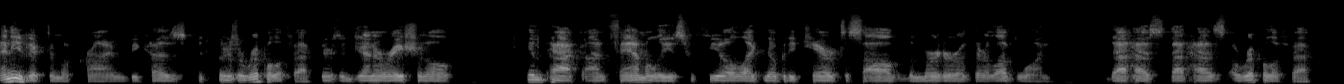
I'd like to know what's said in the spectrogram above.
any victim of crime, because there's a ripple effect. There's a generational impact on families who feel like nobody cared to solve the murder of their loved one. That has that has a ripple effect.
